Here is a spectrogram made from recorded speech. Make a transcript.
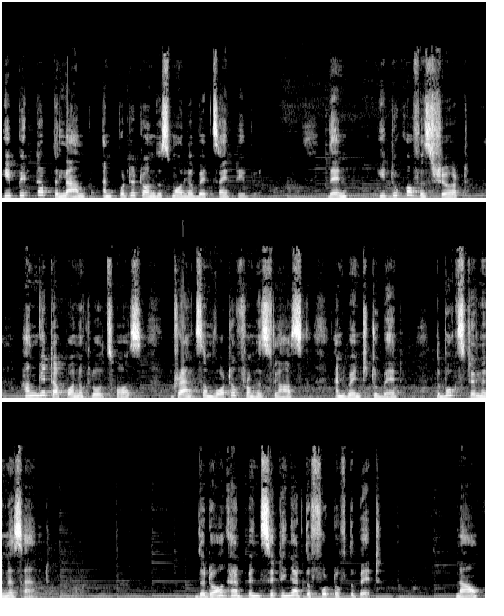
He picked up the lamp and put it on the smaller bedside table. Then he took off his shirt, hung it up on a clothes horse, drank some water from his flask, and went to bed, the book still in his hand. The dog had been sitting at the foot of the bed. Now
